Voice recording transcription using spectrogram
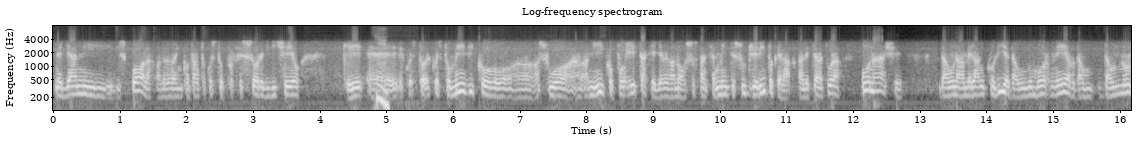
negli anni di scuola quando aveva incontrato questo professore di liceo che eh, mm. questo, questo, medico uh, suo amico, poeta, che gli avevano sostanzialmente suggerito che la, la, letteratura o nasce da una melancolia, da un umor nero, da un, da un non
